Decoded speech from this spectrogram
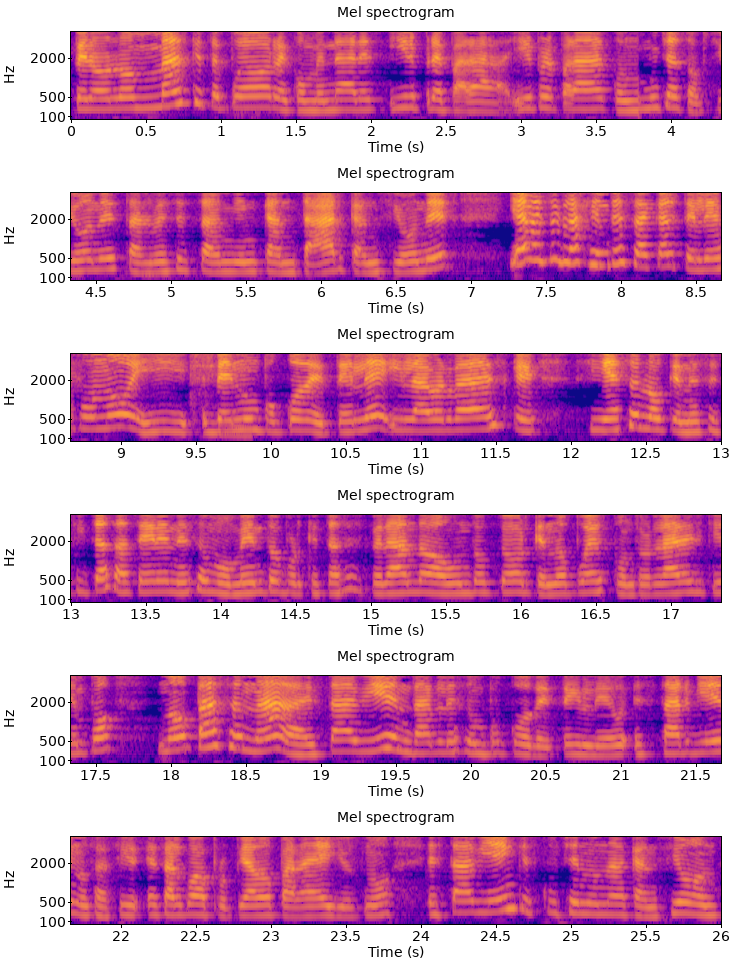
pero lo más que te puedo recomendar es ir preparada, ir preparada con muchas opciones, tal vez es también cantar canciones y a veces la gente saca el teléfono y ven un poco de tele y la verdad es que si eso es lo que necesitas hacer en ese momento porque estás esperando a un doctor que no puedes controlar el tiempo, no pasa nada, está bien darles un poco de tele, estar bien, o sea, si es algo apropiado para ellos, ¿no? Está bien que escuchen una canción,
